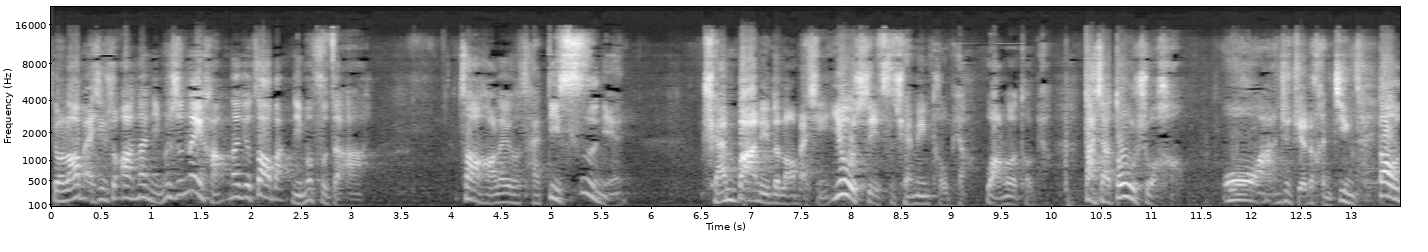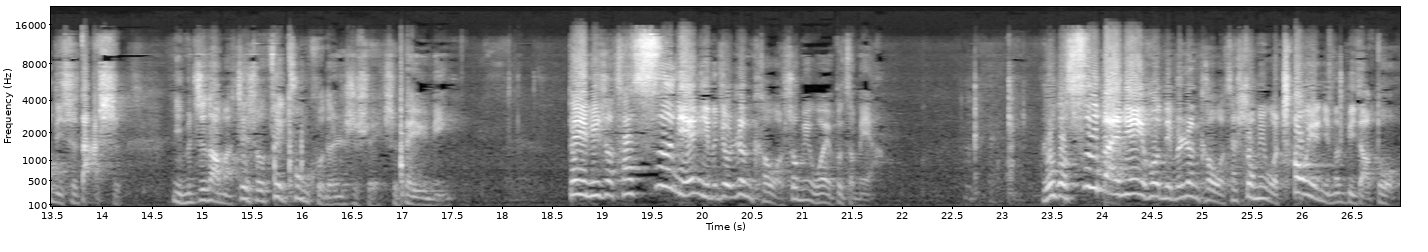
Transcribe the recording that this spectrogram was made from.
就老百姓说：啊，那你们是内行，那就造吧，你们负责啊。造好了以后，才第四年。”全巴黎的老百姓又是一次全民投票，网络投票，大家都说好，哇，就觉得很精彩，到底是大事。你们知道吗？这时候最痛苦的人是谁？是贝聿铭。贝聿铭说：“才四年你们就认可我，说明我也不怎么样。如果四百年以后你们认可我，才说明我超越你们比较多。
